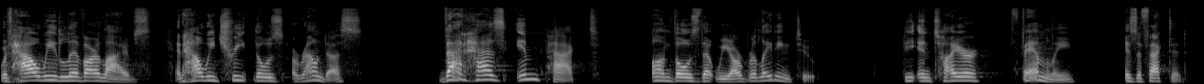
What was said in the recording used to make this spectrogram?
with how we live our lives and how we treat those around us, that has impact on those that we are relating to. The entire family is affected,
